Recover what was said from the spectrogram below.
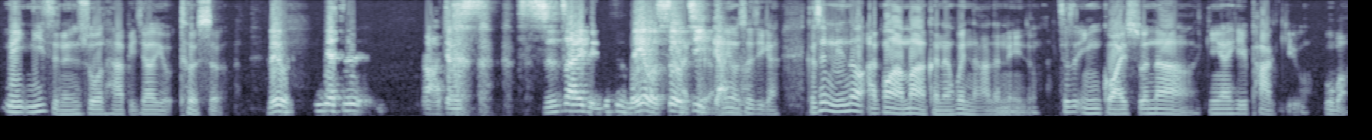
你你只能说它比较有特色。没有，应该是啊，讲实实在一点，就是没有设计 感，没有设计感。可是你那种阿公阿妈可能会拿的那种，就是因乖孙啊，应该可以拍球，不吧？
